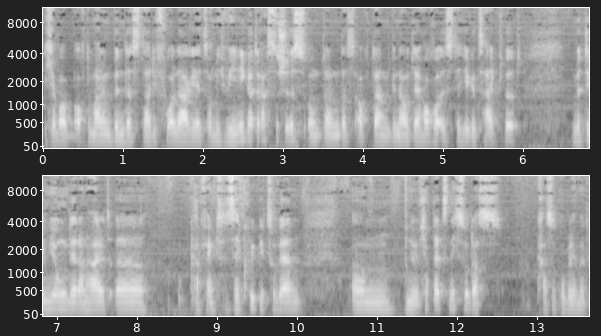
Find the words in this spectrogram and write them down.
ich aber auch der Meinung bin, dass da die Vorlage jetzt auch nicht weniger drastisch ist und dann, dass auch dann genau der Horror ist, der hier gezeigt wird, mit dem Jungen, der dann halt äh, anfängt sehr creepy zu werden. Ähm, nö, ich habe da jetzt nicht so das krasse Problem mit.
